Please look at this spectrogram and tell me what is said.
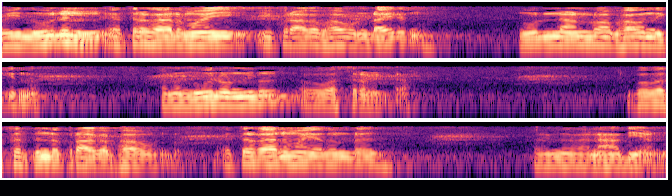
ഈ നൂലിൽ എത്ര കാലമായി ഈ പ്രാഗഭാവം ഉണ്ടായിരുന്നു? നൂലിലാണല്ലോ അഭാവം നിൽക്കുന്നത്. കാരണം നൂലുണ്ട് അപ്പോൾ വസ്ത്രമില്ല. അപ്പോൾ വസ്ത്രത്തിന്റെ പ്രാഗഭാവമുണ്ട്. എത്ര കാലമായി അതുണ്ട്? പറയുന്നത് അനാദിയാണ്.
